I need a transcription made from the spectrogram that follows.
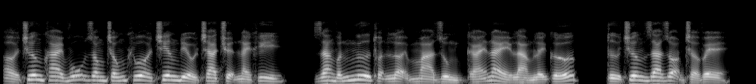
Ở Trương Khai Vũ dòng chống khua chiêng điều tra chuyện này khi, Giang Vấn Ngư thuận lợi mà dùng cái này làm lấy cớ, từ Trương ra dọn trở về,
